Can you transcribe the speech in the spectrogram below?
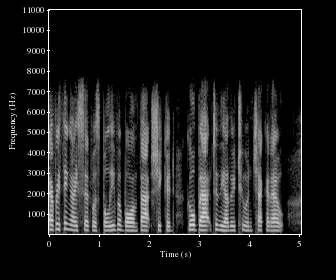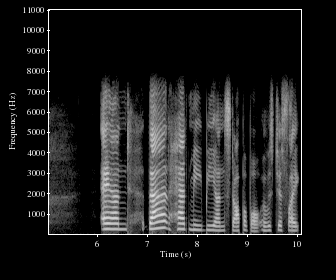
everything I said was believable. In fact, she could go back to the other two and check it out. And that had me be unstoppable. It was just like,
